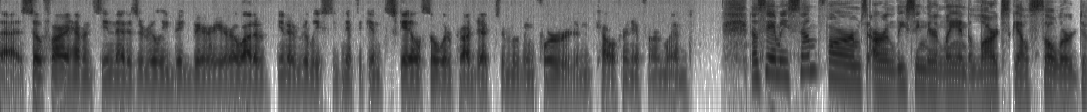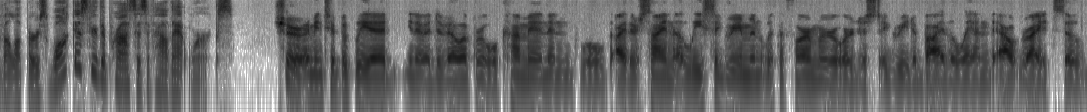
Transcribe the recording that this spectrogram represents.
uh, so far, I haven't seen that as a really big barrier. A lot of you know really significant scale solar projects are moving forward in California farmland. Now, Sammy, some farms are leasing their land to large scale solar developers. Walk us through the process of how that works. Sure. I mean, typically a you know a developer will come in and will either sign a lease agreement with a farmer or just agree to buy the land outright. So,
